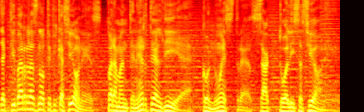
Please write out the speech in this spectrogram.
y activar las notificaciones para mantenerte al día con nuestras actualizaciones.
